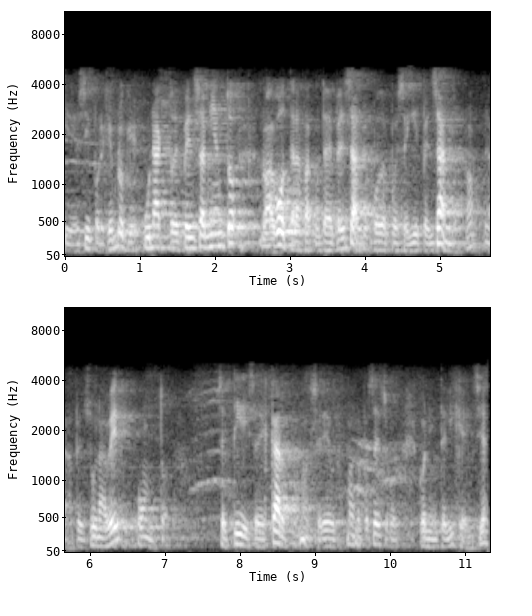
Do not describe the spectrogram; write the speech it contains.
quiere decir, por ejemplo, que un acto de pensamiento no agota la facultad de pensar, puedo después seguir pensando, ¿no? Pensó una vez, punto se tira y se descarta, ¿no? El cerebro humano pasa eso con, inteligencia,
